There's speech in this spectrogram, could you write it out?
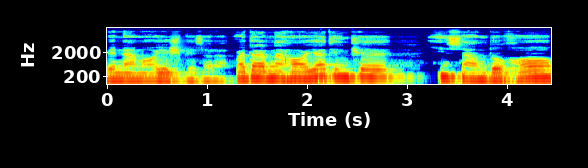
به نمایش بذارد. و در نهایت اینکه این صندوق ها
